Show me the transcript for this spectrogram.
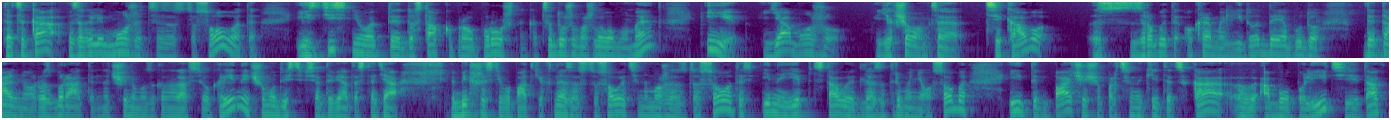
ТЦК взагалі може це застосовувати і здійснювати доставку правопорушника. Це дуже важливий момент. І я можу, якщо вам це цікаво, зробити окреме відео, де я буду детально розбирати на чинному законодавстві України, чому 259 стаття в більшості випадків не застосовується, не може застосовуватись і не є підставою для затримання особи, і тим паче, що працівники ТЦК е, або поліції так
